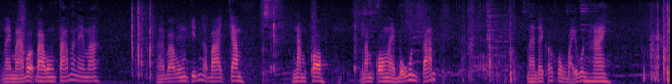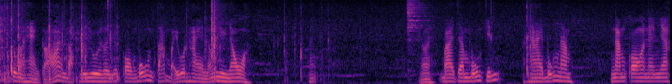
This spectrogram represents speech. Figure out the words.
này mã 348 anh em ha. Này 349 là 300 5 con. 5 con này 48 này, đây có con 7 2 nói chung là hàng cỏ, em đọc vui vui thôi cho con 4 8 7 2 nó như nhau à. Đấy. rồi 349 245 5 con anh em nha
